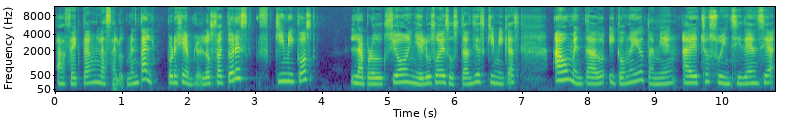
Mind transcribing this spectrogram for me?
afectan la salud mental. Por ejemplo, los factores químicos, la producción y el uso de sustancias químicas ha aumentado y con ello también ha hecho su incidencia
